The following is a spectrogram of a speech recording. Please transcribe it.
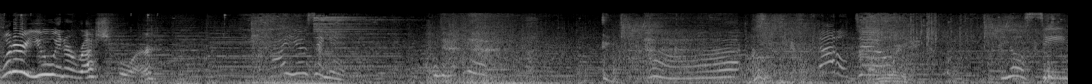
What are you in a rush for? try using it. That'll do. You'll see.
